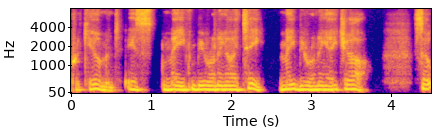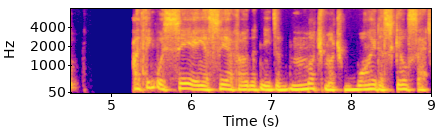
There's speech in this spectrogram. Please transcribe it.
procurement, is may even be running IT, may be running HR. So I think we're seeing a CFO that needs a much, much wider skill set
